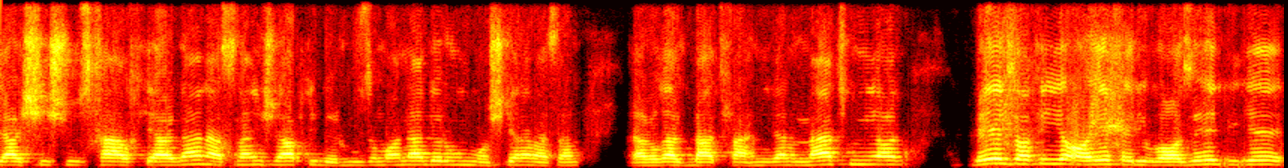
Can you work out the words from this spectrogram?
در شیش روز خلق کردن اصلا هیچ ربطی به روز ما نداره. اون مشکل هم اصلا در واقع از بد فهمیدن متن میاد. به اضافه یه آیه خیلی واضحه دیگه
